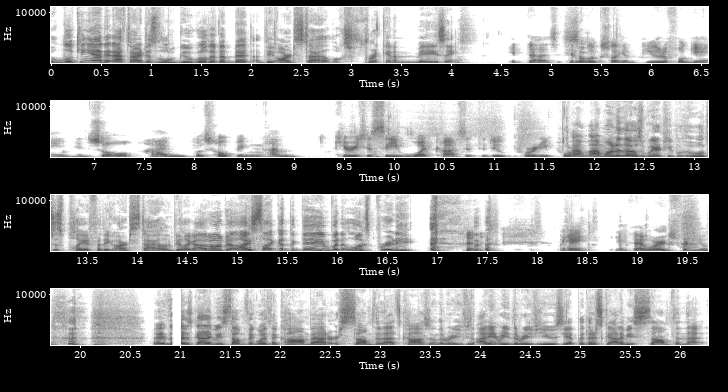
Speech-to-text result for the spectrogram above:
Looking at it after I just Googled it a bit, the art style looks freaking amazing. It does. It So- looks like a beautiful game, and so I was hoping. I'm curious to see what caused it to do pretty poorly. I'm, I'm one of those weird people who will just play it for the art style and be like, I don't know, I suck at the game, but it looks pretty. hey, if that works for you, there's got to be something with the combat or something that's causing the reviews. I didn't read the reviews yet, but there's got to be something that,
